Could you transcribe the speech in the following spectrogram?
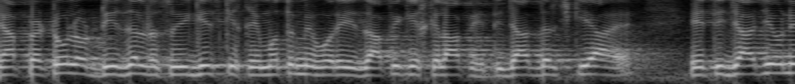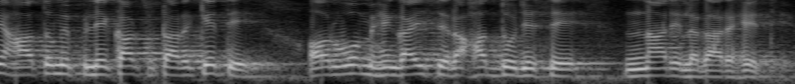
यहाँ पेट्रोल और डीजल रसोई गैस की कीमतों में हो रहे इजाफे के खिलाफ एहतजाज दर्ज किया है। एहतजाजियों ने हाथों में प्ले कार्ड्स उठा रखे थे और वो महँगाई से राहत दो जैसे नारे लगा रहे थे।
